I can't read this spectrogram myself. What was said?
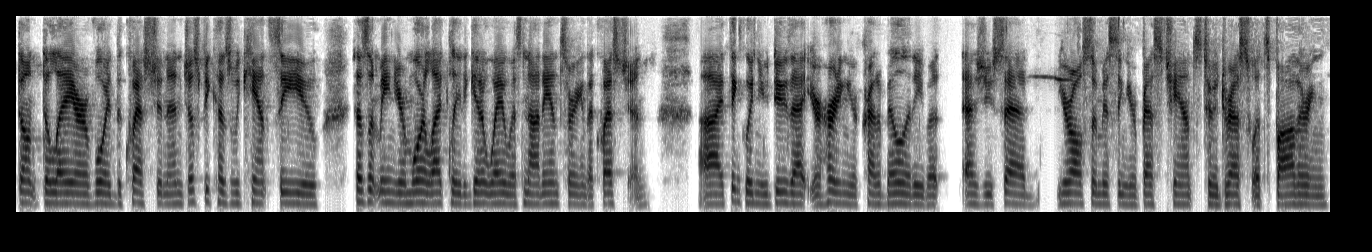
Don't delay or avoid the question. And just because we can't see you doesn't mean you're more likely to get away with not answering the question. Uh, I think when you do that, you're hurting your credibility. But as you said, you're also missing your best chance to address what's bothering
